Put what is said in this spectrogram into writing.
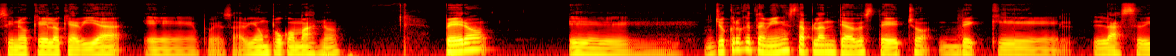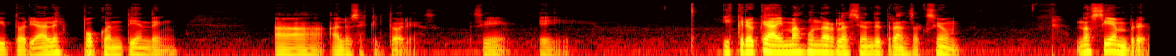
sino que lo que había, eh, pues había un poco más, ¿no? Pero eh, yo creo que también está planteado este hecho de que las editoriales poco entienden a, los escritores. ¿sí? y creo que hay más una relación de transacción. No siempre,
